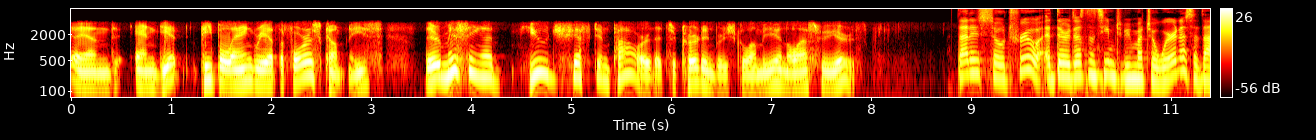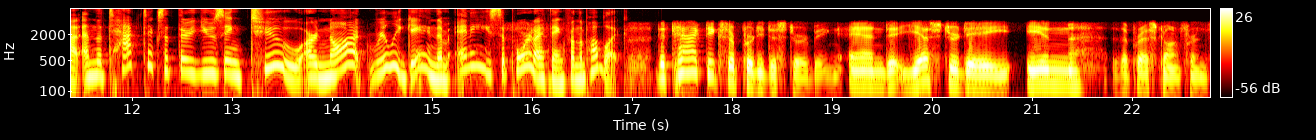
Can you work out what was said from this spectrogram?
and and get people angry at the forest companies they're missing a huge shift in power that's occurred in British Columbia in the last few years. That is so true. There doesn't seem to be much awareness of that. And the tactics that they're using too are not really gaining them any support, I think, from the public. The tactics are pretty disturbing. And yesterday in the press conference,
